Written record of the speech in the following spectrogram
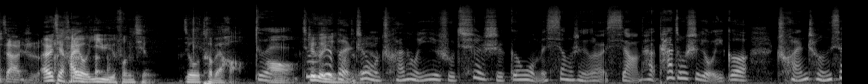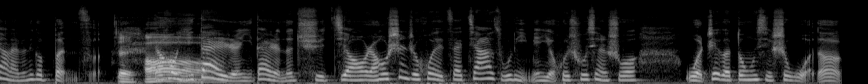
价值，而且还有异域风情，就特别好。对，就日本这种传统艺术确实跟我们相声有点像，它它就是有一个传承下来的那个本子，对，然后一代人一代人的去教，然后甚至会在家族里面也会出现说。我这个东西是我的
